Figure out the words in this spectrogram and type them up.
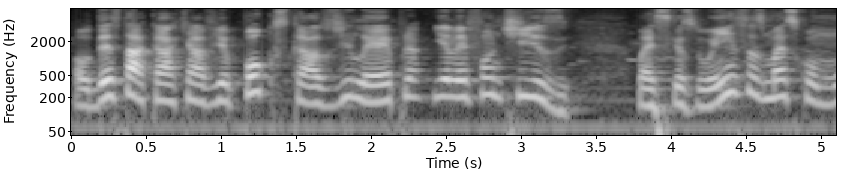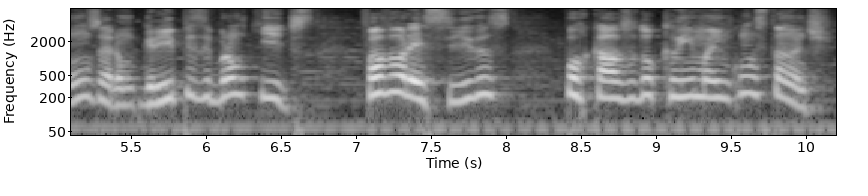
ao destacar que havia poucos casos de lepra e elefantise, mas que as doenças mais comuns eram gripes e bronquites, favorecidas por causa do clima inconstante.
